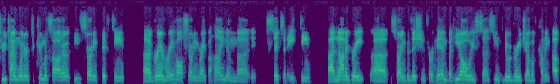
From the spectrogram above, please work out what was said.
two time winner, Takuma Sato. He's starting 15th. Uh, Graham Rahal starting right behind him, uh, sixth at 18th. Uh, not a great uh, starting position for him, but he always uh, seems to do a great job of coming up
